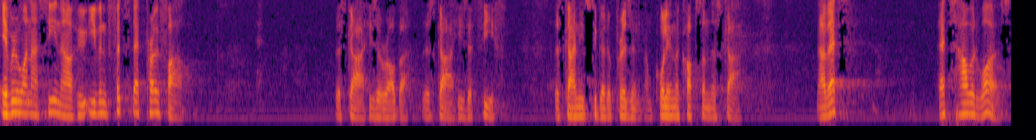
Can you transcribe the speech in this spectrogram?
Everyone I see now who even fits that profile this guy, he's a robber. This guy, he's a thief. This guy needs to go to prison. I'm calling the cops on this guy. Now that's that's how it was.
